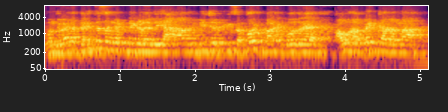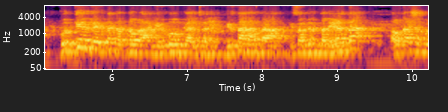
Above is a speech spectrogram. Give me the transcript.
ಒಂದು ವೇಳೆ ದಲಿತ ಸಂಘಟನೆಗಳಲ್ಲಿ ಯಾರಾದ್ರೂ ಬಿಜೆಪಿಗೆ ಸಪೋರ್ಟ್ ಮಾಡಕ್ ಹೋದ್ರೆ ಅವ್ರ ಅಂಬೇಡ್ಕರ್ ಅನ್ನ ಗೊತ್ತಿಲ್ಲದೆ ಇರ್ತಕ್ಕಂಥವ್ರು ಆಗಿರ್ಬೇಕು ಇರ್ತಾರಂತ ಈ ಸಂದರ್ಭದಲ್ಲಿ ಹೇಳ್ತಾ ಅವಕಾಶ ಕೊಟ್ಟ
